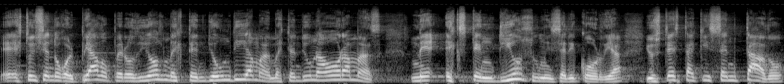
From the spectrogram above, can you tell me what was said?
eh, estoy siendo golpeado, pero Dios me extendió un día más, me extendió una hora más, me extendió su misericordia y usted está aquí sentado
